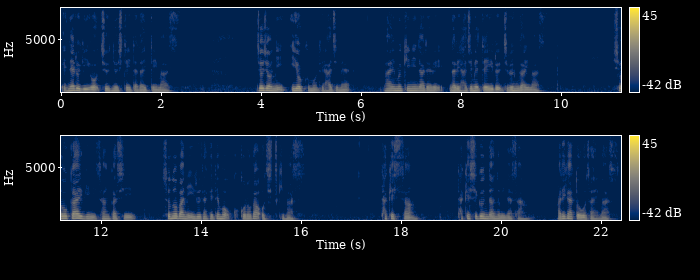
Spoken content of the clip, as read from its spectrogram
エネルギーを注入していただいています。徐々に意欲も出始め前向きになれなり始めている自分がいます。小会議に参加しその場にいるだけでも心が落ち着きます。たけしさんたけし軍団の皆さんありがとうございます。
